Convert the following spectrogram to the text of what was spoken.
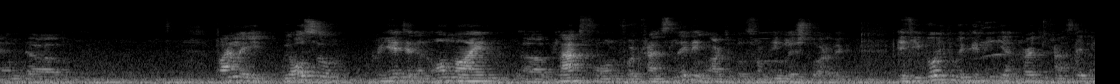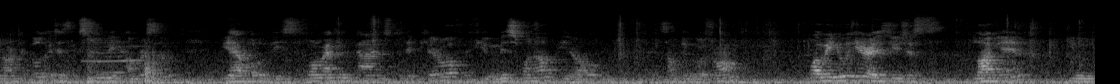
And um, finally, we also created an online uh, platform for translating articles from English to Arabic. If you go into Wikipedia and try to translate an article, it is extremely cumbersome. You have all of these formatting tags to take care of. If you miss one up, you know, something goes wrong. What we do here is you just log in, you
